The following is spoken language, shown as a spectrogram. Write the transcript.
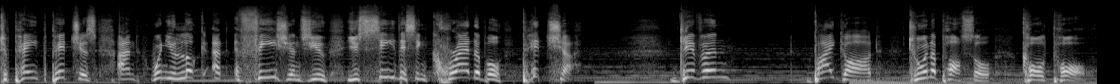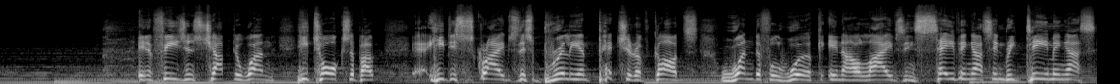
to paint pictures. And when you look at Ephesians, you, you see this incredible picture given by God to an apostle called Paul. In Ephesians chapter 1, he talks about, eh, he describes this brilliant picture of God's wonderful work in our lives, in saving us, in redeeming us,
